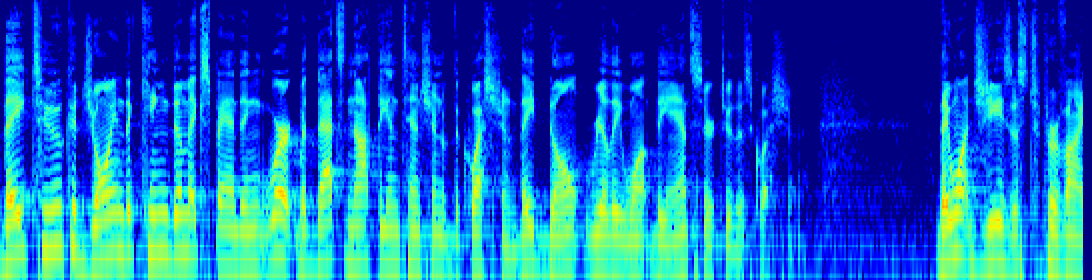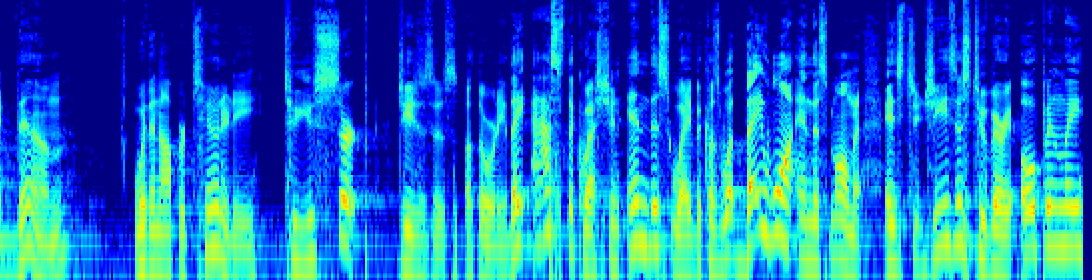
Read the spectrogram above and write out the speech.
they too could join the kingdom expanding work. But that's not the intention of the question. They don't really want the answer to this question. They want Jesus to provide them with an opportunity to usurp Jesus' authority. They ask the question in this way because what they want in this moment is to Jesus to very openly,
